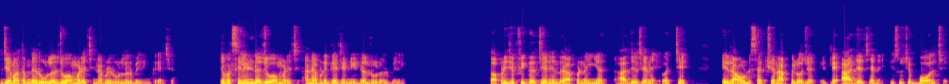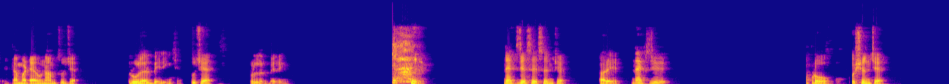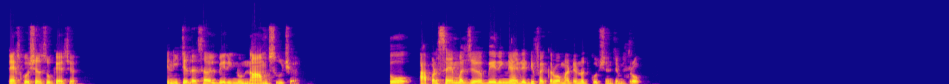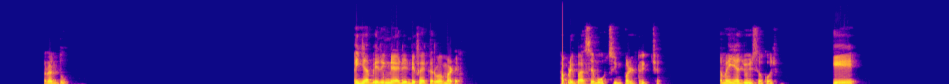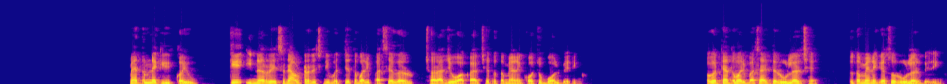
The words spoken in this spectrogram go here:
જેમાં તમને રોલર જોવા મળે છે એને આપણે રોલર બેરિંગ કહીએ છીએ. જેમાં સિલિન્ડર જોવા મળે છે આને આપણે કહીએ છીએ નીડલ રોલર બેરિંગ. તો આપણી જે ફિગર છે એની અંદર આપણને અહીંયા આ જે છે ને વચ્ચે એ રાઉન્ડ સેક્શન આપેલો છે. એટલે આ જે છે ને, એ શું છે? બોલ છે. એટલા માટે આનું નામ શું છે? રોલર બેરિંગ છે. શું છે? રોલર બેરિંગ નેક્સ્ટ જે સેશન છે, અરે નેક્સ્ટ જે આપણો ક્વેશ્ચન છે નેક્સ્ટ ક્વેશ્ચન શું કહે છે? કે નીચે દર્શાવેલ બેરિંગનું નામ શું છે? તો આ પણ સેમ જ બેરિંગને આઈડેન્ટિફાઈ કરવા માટેનો જ ક્વેશ્ચન છે મિત્રો. પરંતુ અહીંયા બેરિંગને આઈડેન્ટિફાય કરવા માટે આપણી પાસે બહુ સિમ્પલ ટ્રીક છે. તમે અહીંયા જોઈ શકો છો કે મેં તમને કહ્યું કે ઇનર રેસ અને આઉટર રેસની વચ્ચે તમારી પાસે અગર છરા જેવો આકાર છે તો તમે આને કહો છો બોલ બેરિંગ અગર ત્યાં તમારી પાસે આ રીતે રોલર છે તો તમે એને કહેશો રોલર બેરિંગ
